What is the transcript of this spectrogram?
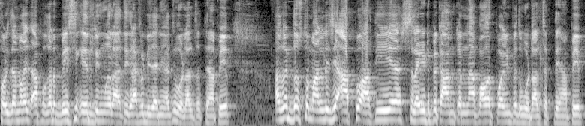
फॉर एग्ज़ाम्पल आपको अगर बेसिक एडिटिंग वगैरह आती है ग्राफिक डिज़ाइनिंग आती है, वो डाल सकते हैं यहाँ पे। अगर दोस्तों मान लीजिए आपको आती है स्लाइड पे काम करना पावर पॉइंट पे तो वो डाल सकते हैं यहाँ पे।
